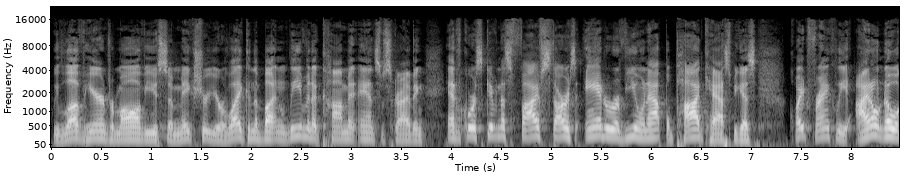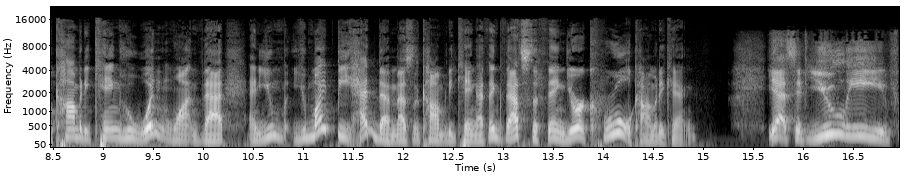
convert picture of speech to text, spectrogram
We love hearing from all of you. So make sure you're liking the the button, leaving a comment and subscribing, and of course, giving us five stars and a review on Apple Podcasts because, quite frankly, I don't know a comedy king who wouldn't want that, and you you might behead them as the comedy king. I think that's the thing. You're a cruel comedy king. Yes, if you leave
